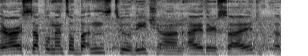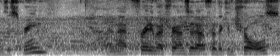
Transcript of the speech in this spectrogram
There are supplemental buttons, two of each on either side of the screen. And that pretty much rounds it out for the controls.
